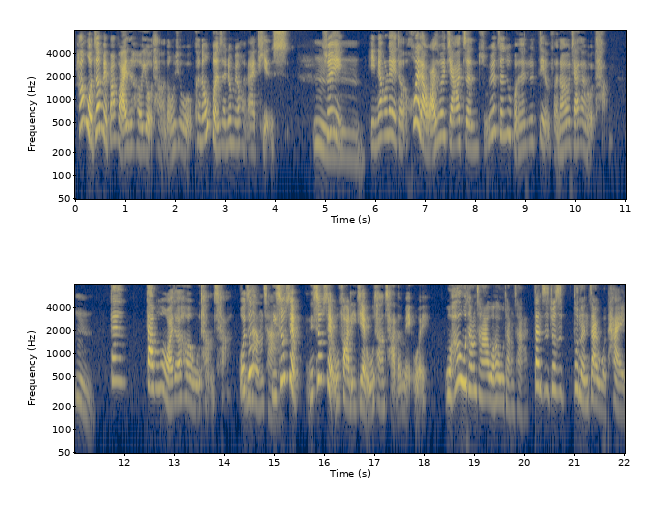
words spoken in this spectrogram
哈，我真的没办法一直喝有糖的东西。我可能我本身就没有很爱甜食，嗯，所以饮料类的会啦，我还是会加珍珠，因为珍珠本身就是淀粉，然后又加上有糖，嗯。但大部分我还是会喝无糖茶。我无糖茶，你是不是也你是不是也无法理解无糖茶的美味？我喝无糖茶，我喝无糖茶，但是就是不能在我太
